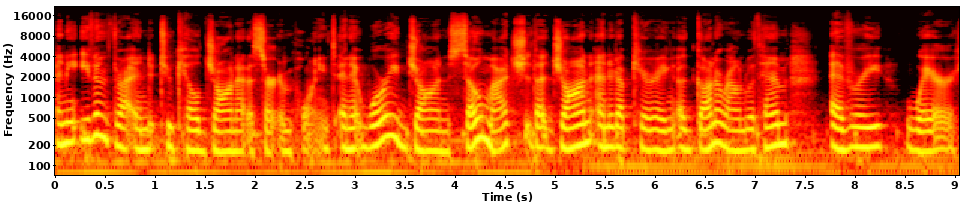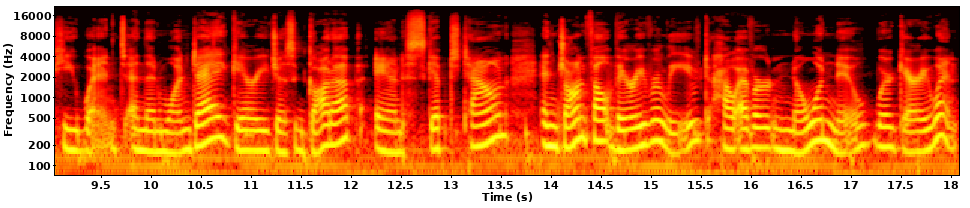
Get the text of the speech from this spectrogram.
And he even threatened to kill John at a certain point, and it worried John so much that John ended up carrying a gun around with him everywhere he went. And then one day, Gary just got up and skipped town, and John felt very relieved. However, no one knew where Gary went.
